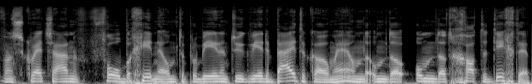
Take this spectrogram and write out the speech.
van scratch aan vol beginnen. Om te proberen natuurlijk weer erbij te komen. Hè, om, de- om, de- om dat gat te dichten.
